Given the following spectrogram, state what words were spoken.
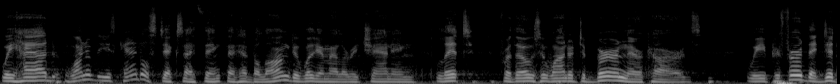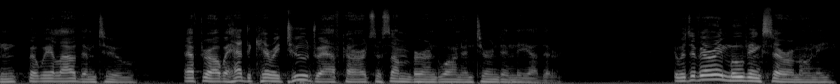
we had one of these candlesticks, I think, that had belonged to William Ellery Channing lit for those who wanted to burn their cards. We preferred they didn't, but we allowed them to. After all, we had to carry two draft cards, so some burned one and turned in the other. It was a very moving ceremony,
